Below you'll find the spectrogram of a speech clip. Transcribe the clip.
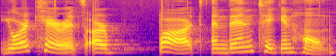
your carrots are bought and then taken home.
